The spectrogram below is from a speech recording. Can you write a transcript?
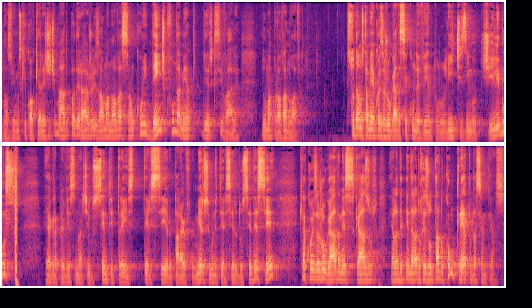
Nós vimos que qualquer legitimado poderá ajuizar uma nova ação com idêntico fundamento, desde que se valha de uma prova nova. Estudamos também a coisa julgada segundo evento litis in utilibus, regra prevista no artigo 103, terceiro, parágrafo 1 2 e 3 do CDC, que a coisa julgada, nesses casos, ela dependerá do resultado concreto da sentença.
